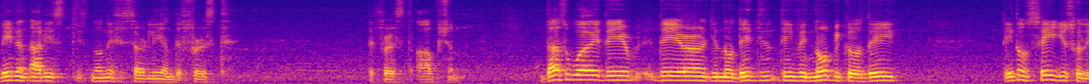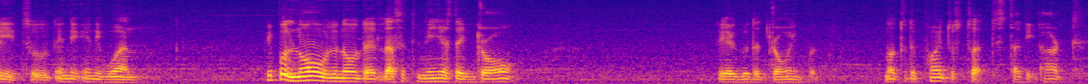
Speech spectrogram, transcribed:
Being an artist is not necessarily on the first, the first option. That's why they they are you know they didn't even know because they they don't say usually to any anyone. People know you know that as teenagers they draw. They are good at drawing, but not to the point to start to study art.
